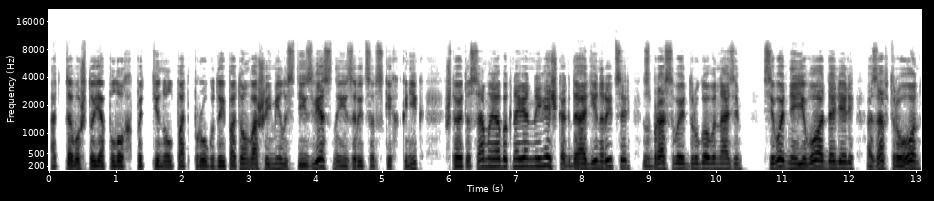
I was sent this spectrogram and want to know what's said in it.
от того, что я плохо подтянул подпругу, да и потом вашей милости известно из рыцарских книг, что это самая обыкновенная вещь, когда один рыцарь сбрасывает другого на земь. Сегодня его одолели, а завтра он.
